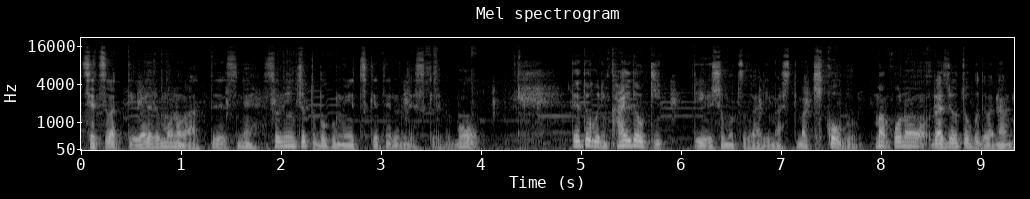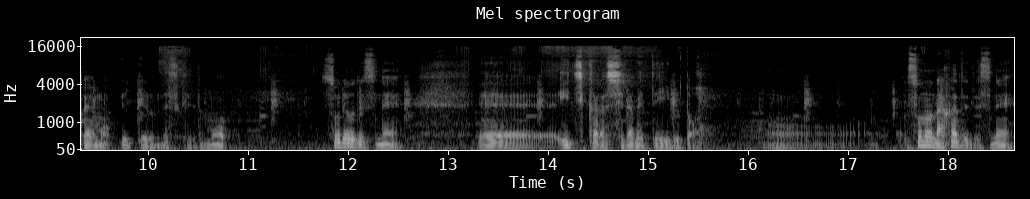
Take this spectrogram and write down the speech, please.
説話って言われるものがあってですねそれにちょっと僕目つけてるんですけれどもで特に街道記っていう書物がありまして、まあ、紀行文、まあ、このラジオトークでは何回も言ってるんですけれどもそれをですね、えー一から調べていると。その中でですね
